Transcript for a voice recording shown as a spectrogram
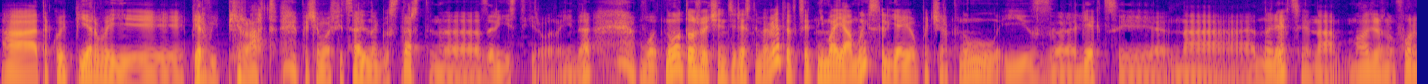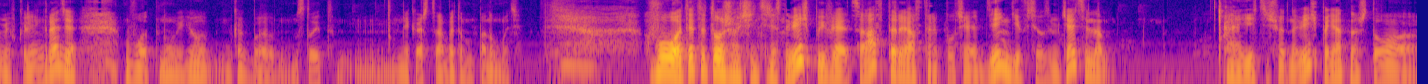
а, такой первый, первый пират, причем официально государственно зарегистрированный, да. Вот, но тоже очень интересный момент. Это, кстати, не моя мысль, я ее почерпнул из лекции на одной лекции на молодежном форуме в Калининграде. Вот, ну ее как бы стоит, мне кажется, об этом подумать. Вот, это тоже очень интересная вещь. Появляются авторы, авторы получают деньги, все замечательно. А есть еще одна вещь. Понятно, что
